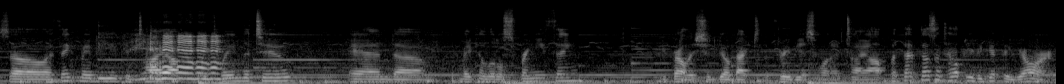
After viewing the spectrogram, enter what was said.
So I think maybe you could tie off between the two and um, make a little springy thing. Probably should go back to the previous one and tie off, but that doesn't help you to get the yarn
